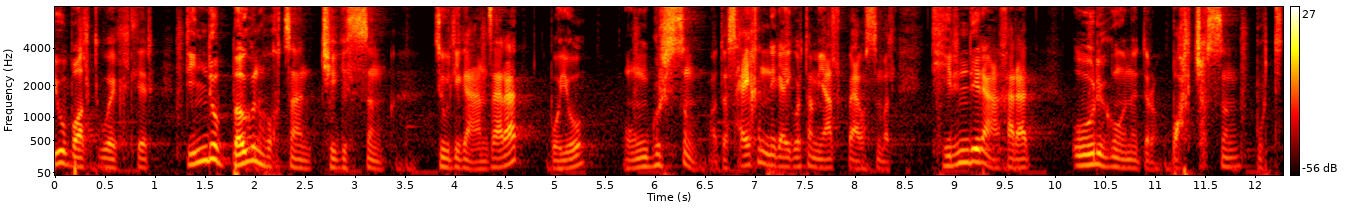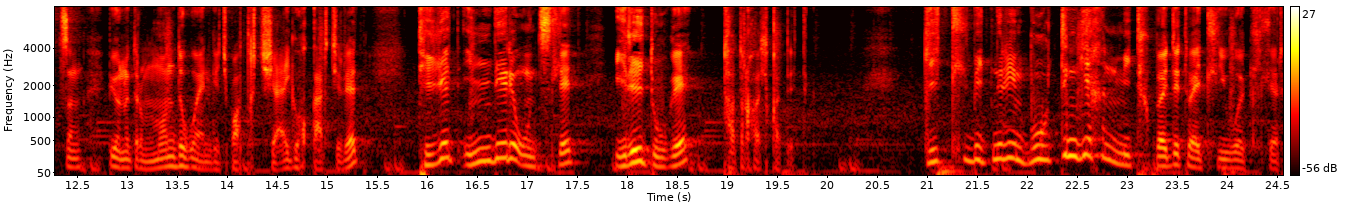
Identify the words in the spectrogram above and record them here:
юу болдгоо гэхлээр дэндүү богино хугацаанд чиглэсэн зүйлийг анзаараад буюу өнгөрсөн одоо саяхан нэг айгуу том ялт байгуулсан бол тэрэн дээр анхаарад өөрийгөө өнөөдөр болчихсон, бүтцэн би өнөөдөр мундаг байна гэж бодох чи айгүйх гарч ирээд тэгээд энэ дээр үндэслээд ирээдүгээ тодорхойлох гээд байдаг. Гэтэл бидний бүгднгийнх нь мэдэх бодит байдал юу вэ гэхлээр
